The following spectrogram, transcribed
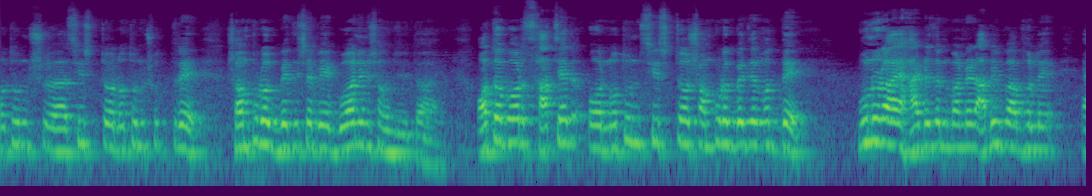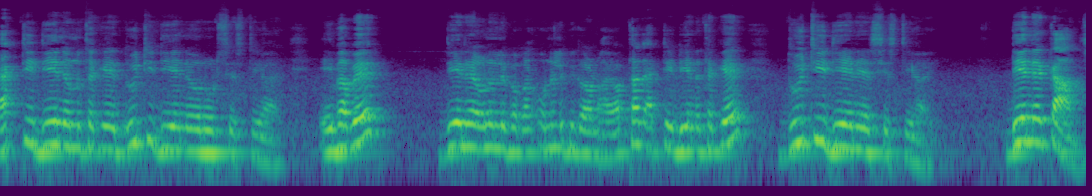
নতুন সৃষ্ট নতুন সূত্রে সম্পূরক বেদ হিসেবে গোয়ানিন সংযোজিত হয়। অতপর সাচের ও নতুন সৃষ্ট সম্পূরক বেজের মধ্যে পুনরায় হাইড্রোজেন বন্ডের আবির্ভাব হলে একটি ডিএনএ অণু থেকে দুইটি ডিএনএ অণুর সৃষ্টি হয়। এইভাবে ডিএনএ অনুলিপিকরণ অনুলিপিকরণ হয়। অর্থাৎ একটি ডিএনএ থেকে দুইটি ডিএনএ সৃষ্টি হয়। ডিএনএর কাজ।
